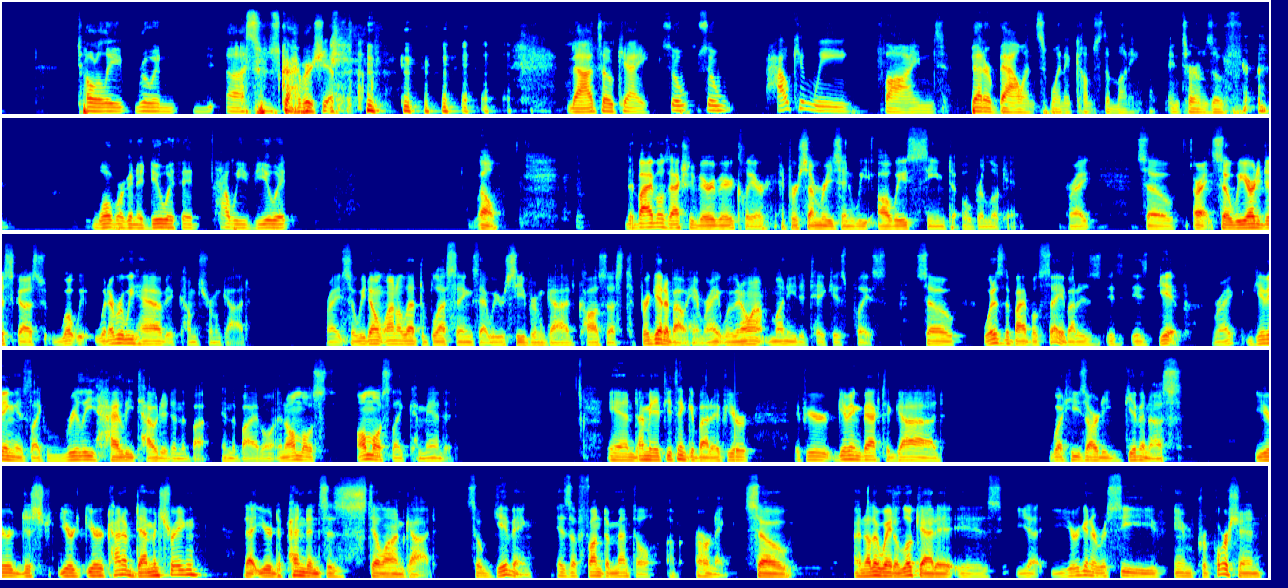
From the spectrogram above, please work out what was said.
totally ruin uh, subscribership. nah, it's okay. So, so how can we find better balance when it comes to money in terms of what we're going to do with it, how we view it? Well, the Bible is actually very, very clear, and for some reason, we always seem to overlook it. Right. So, all right. So we already discussed what we, whatever we have, it comes from God right? So we don't want to let the blessings that we receive from God cause us to forget about Him, right? We don't want money to take His place. So what does the Bible say about it is, is, is give, right? Giving is like really highly touted in the in the Bible and almost almost like commanded. And I mean, if you think about it, if you're if you're giving back to God what He's already given us, you're just you're you're kind of demonstrating that your dependence is still on God. So giving is a fundamental of earning. So another way to look at it is yeah, you're going to receive in proportion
